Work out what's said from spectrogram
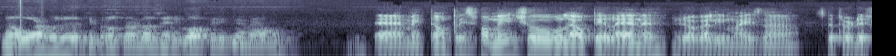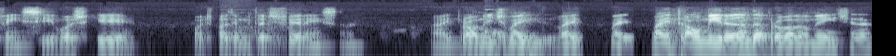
Não, o Arboleda quebrou o tornozelo igual o Felipe mesmo. É, mas então principalmente o Léo Pelé, né? Joga ali mais no setor defensivo, acho que pode fazer muita diferença, né? Aí provavelmente é, vai, vai, vai, vai entrar o Miranda, provavelmente, né?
